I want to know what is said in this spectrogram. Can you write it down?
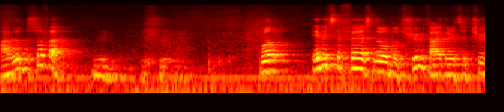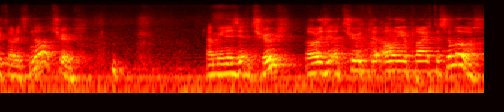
I wouldn't suffer. Well, if it's the first noble truth, either it's a truth or it's not a truth. I mean, is it a truth? Or is it a truth that only applies to some of us?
